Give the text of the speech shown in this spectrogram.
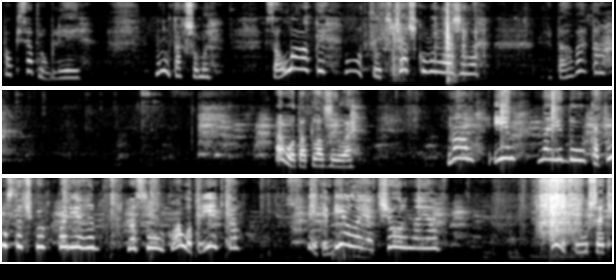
по 50 рублей. Ну, так что мы салаты. Вот тут в чашку выложила. Это в этом. А вот отложила нам, им на еду. Капусточку порежем на солку. А вот редька. Видите, белая, черная. И кушать.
